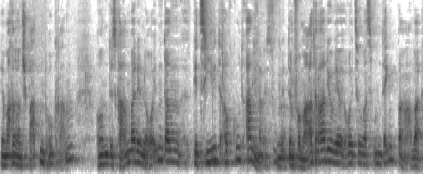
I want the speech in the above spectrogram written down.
wir machen ein Spartenprogramm und es kam bei den Leuten dann gezielt auch gut an. Mit dem Formatradio wäre heute sowas undenkbar. Aber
